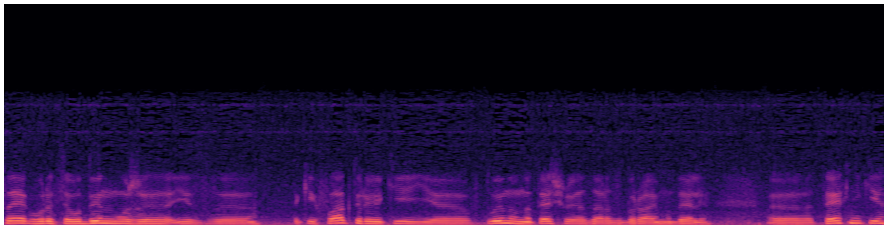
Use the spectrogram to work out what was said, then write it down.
це, як говориться, один може із таких факторів, який вплинув на те, що я зараз збираю моделі техніки,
